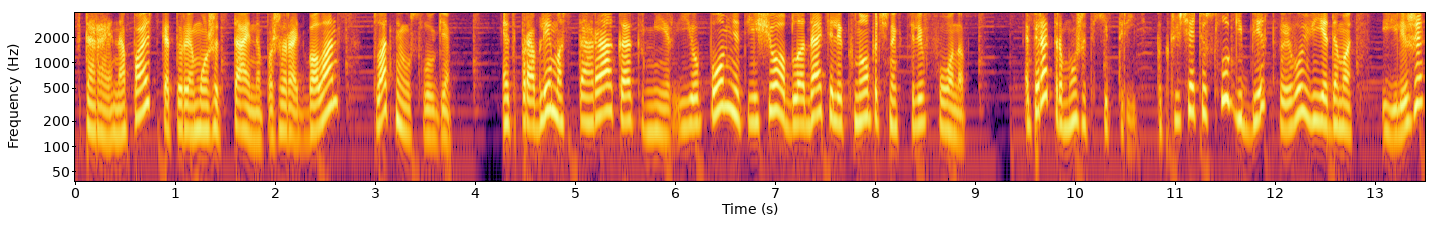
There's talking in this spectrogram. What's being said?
Вторая напасть, которая может тайно пожирать баланс – платные услуги. Эта проблема стара как мир. Ее помнят еще обладатели кнопочных телефонов. Оператор может хитрить, подключать услуги без твоего ведома или же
